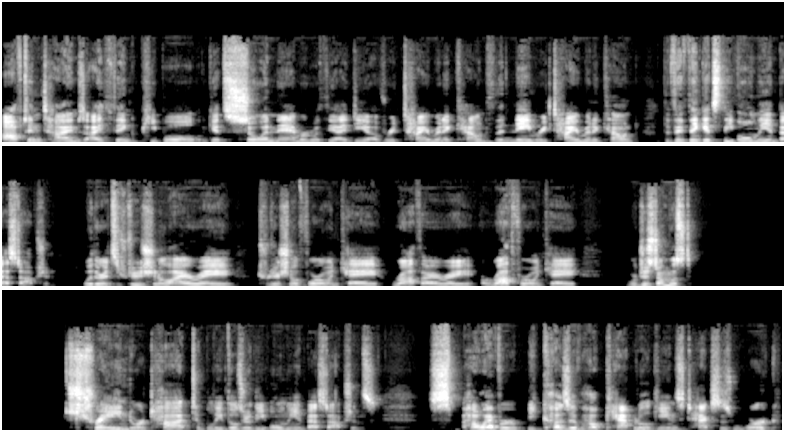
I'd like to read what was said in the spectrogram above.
oftentimes I think people get so enamored with the idea of retirement account, the name retirement account, that they think it's the only and best option. Whether it's a traditional IRA, traditional 401k, Roth IRA, or Roth 401k, we're just almost trained or taught to believe those are the only and best options. However, because of how capital gains taxes work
